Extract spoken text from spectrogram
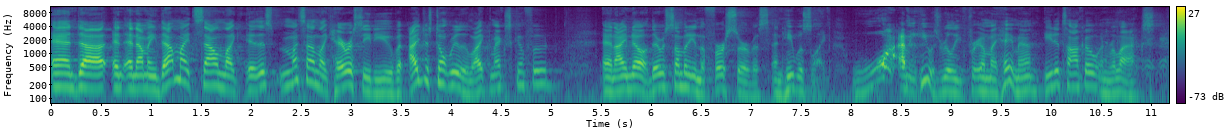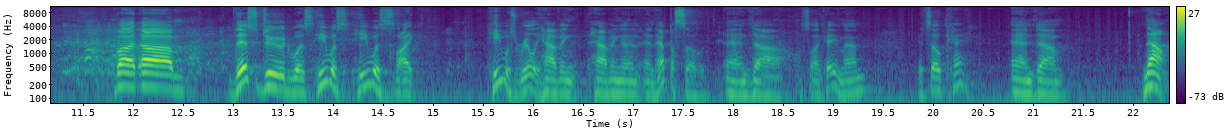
And, uh, and, and I mean, that might sound like, this might sound like heresy to you, but I just don't really like Mexican food. And I know there was somebody in the first service, and he was like, "What?" I mean, he was really free. I'm like, "Hey, man, eat a taco and relax." but um, this dude was he was he was like, he was really having having an, an episode, and uh, it's like, "Hey, man, it's okay." And um, now,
